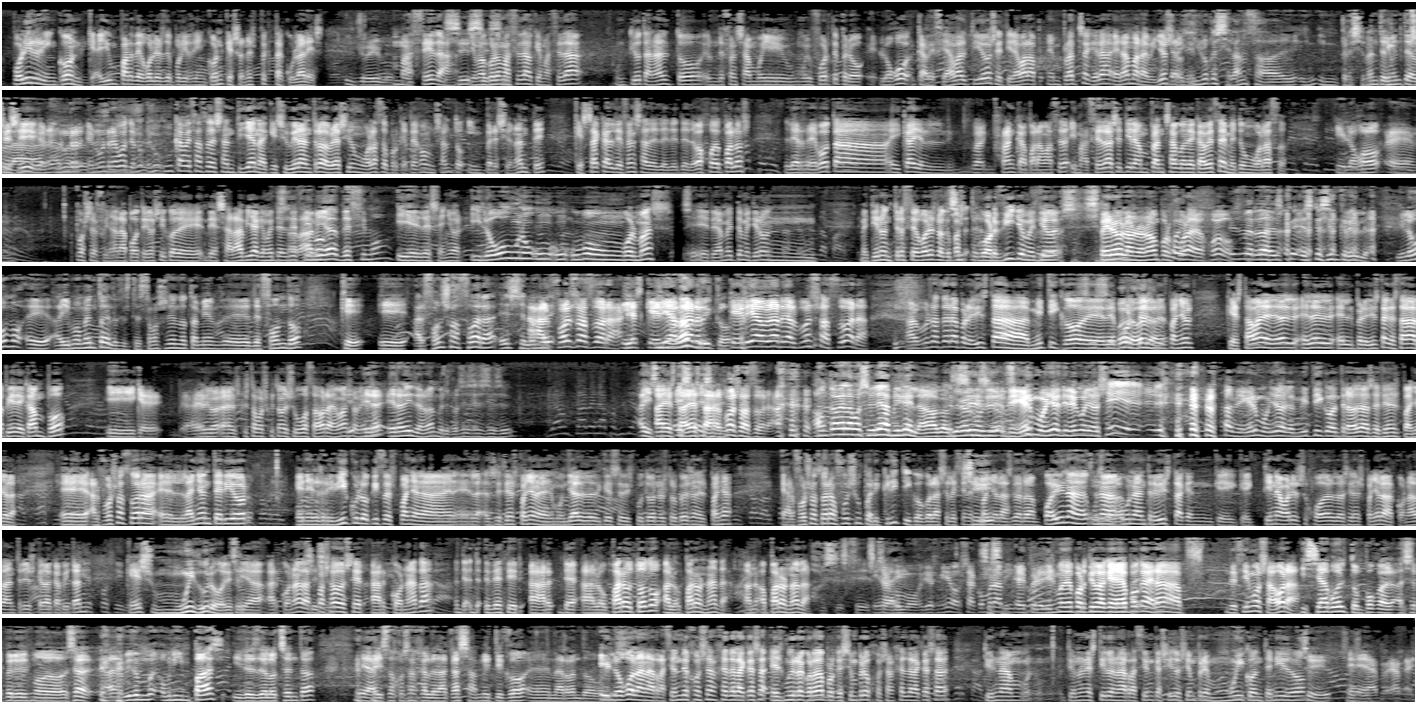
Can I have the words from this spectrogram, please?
Poli Rincón, que hay un par de goles de Poli Rincón que son espectaculares. Increíble. Maceda, yo me acuerdo de Maceda, que Maceda un tío tan alto, un defensa muy muy fuerte, pero eh, luego cabeceaba el tío, se tiraba en plancha que era, era maravilloso. Y hay uno que se lanza eh, impresionantemente. Sí, sí, en, un, rebote, un, cabezazo de Santillana que si hubiera entrado habría sido un golazo porque pega un salto impresionante, que saca el defensa de, debajo de palos, le rebota y cae en Franca para Maceda, y Maceda se tira en plancha de cabeza y mete un golazo. Y luego... Eh, pues el final apoteósico de, de Sarabia que mete el décimo, décimo, y el de señor. Y luego uno, hubo un gol más, eh, realmente metieron metieron 13 goles, lo que pasa, Gordillo metió, pero, lo anularon por fuera del juego. Es verdad, es que es, que es increíble. Y luego eh, hay un momento, el que te estamos oyendo también de, fondo, que eh, Alfonso Azuara es el hombre... Alfonso Azuara, es, quería, hablar, quería hablar de Alfonso Azuara. Alfonso Azuara, periodista mítico de deportes español, que estaba, él, el periodista que estaba a pie de campo, y que es que estamos escuchando su voz ahora, además. Era, era inalámbrico, sí, sí, sí. sí. Ahí está, ahí está, ahí está Alfonso Azora. Aún cabe la posibilidad, Miguel. A Miguel, sí, Muñoz. Sí, Miguel Muñoz tiene coño. Sí, Miguel Muñoz, el mítico entrenador de la selección española. Eh, Alfonso Azora, el año anterior, en el ridículo que hizo España en la, selección española en el mundial que se disputó en nuestro país, en España, Alfonso Azora fue súper crítico con la selección española. Es verdad. Hay una, una, una entrevista que, que, tiene a varios jugadores de la selección española, Arconada, entre ellos que era el capitán, que es muy duro. Decía, Arconada, has pasado de ser Arconada, es decir, a, lo paro todo, a lo paro nada. A, lo paro nada. Pues es que, era como, Dios mío, o sea, como el periodismo deportivo de aquella época era, decimos ahora. Y se ha vuelto un poco a ese periodismo, o sea, ha habido un, un impasse y desde el 80 eh, ahí está José Ángel de la Casa, mítico, eh, narrando. Y luego la narración de José Ángel de la Casa es muy recordada porque siempre José Ángel de la Casa tiene, una, tiene un estilo de narración que ha sido siempre muy contenido. Sí, eh,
